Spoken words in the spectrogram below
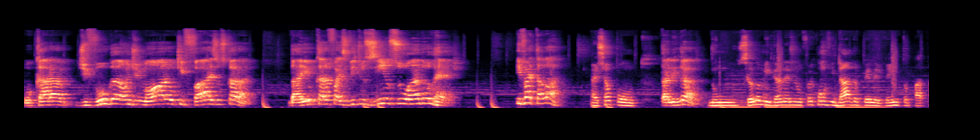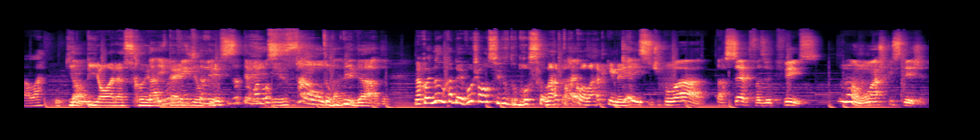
O cara divulga onde mora, o que faz, os caralho. Daí o cara faz videozinho zoando o rap. E vai estar tá lá. Esse é o ponto. Tá ligado? Não, se eu não me engano, ele não foi convidado pelo evento pra estar tá lá. O que então, piora as coisas. Daí o evento também ver. precisa ter uma noção, Exato. tá ligado? Na coisa, não, cadê? Vamos chamar os filhos do Bolsonaro pra é, colar que nem. Que é isso, tipo, ah, tá certo fazer o que fez? Não, não acho que esteja.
